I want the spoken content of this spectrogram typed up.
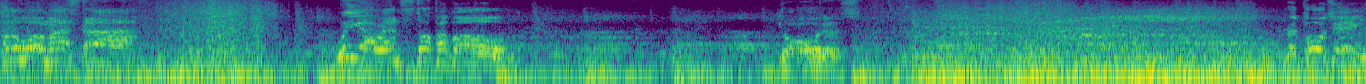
For the War Master! We are unstoppable! Your orders. Reporting!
